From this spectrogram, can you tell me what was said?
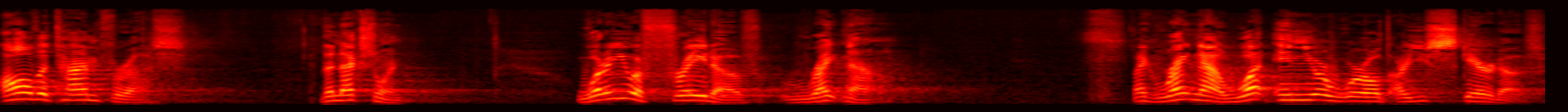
all the time for us. The next one. What are you afraid of right now? Like right now, what in your world are you scared of?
